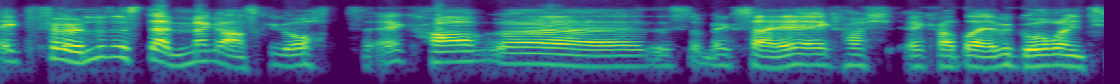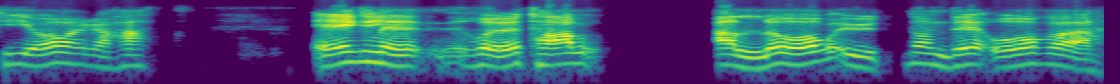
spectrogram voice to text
jeg, føler det stemmer ganske godt. Jeg har, uh, som jeg sier, jeg har, jeg har drevet gården i ti år. Jeg har hatt egentlig røde tall alle år utenom det året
